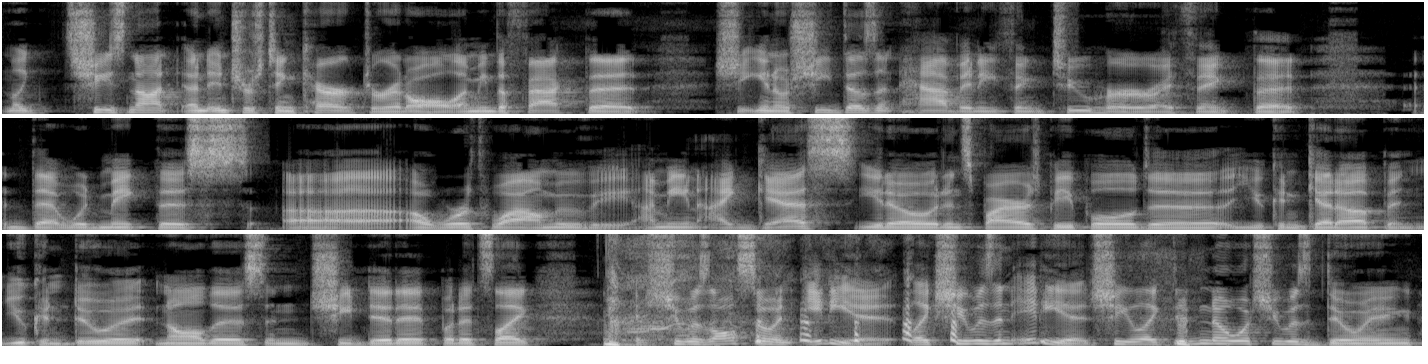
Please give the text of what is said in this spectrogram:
like she's not an interesting character at all. I mean, the fact that she, you know, she doesn't have anything to her. I think that that would make this uh, a worthwhile movie. I mean, I guess you know it inspires people to you can get up and you can do it and all this, and she did it. But it's like she was also an idiot. Like she was an idiot. She like didn't know what she was doing.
